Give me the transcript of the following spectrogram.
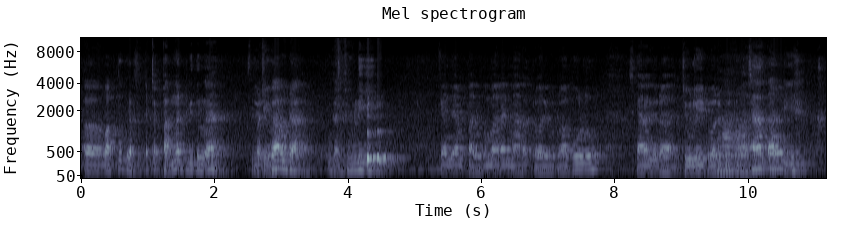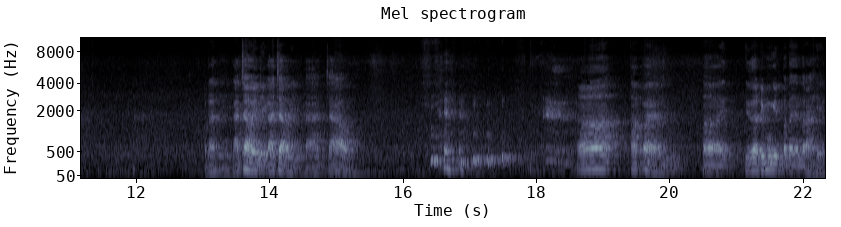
uh, waktu berasa cepet banget gitu loh. Nah, tiba-tiba udah udah Juli. Kayaknya baru kemarin Maret 2020, sekarang sudah Juli 2021. Nah, tadi. Berarti kacau ini, kacau ini, kacau. Uh, apa ya? Uh, itu tadi mungkin pertanyaan terakhir.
